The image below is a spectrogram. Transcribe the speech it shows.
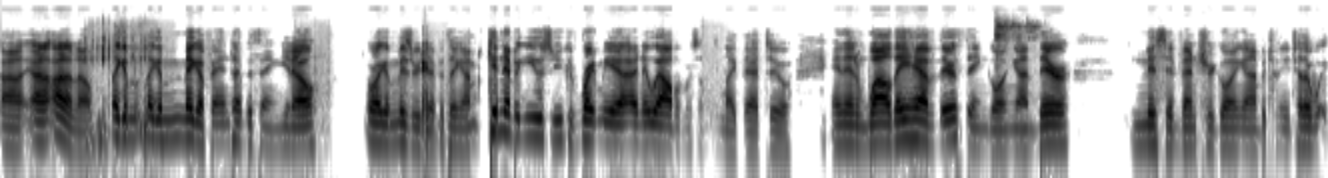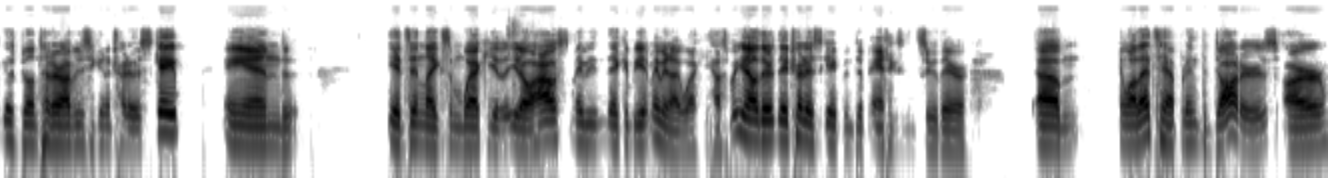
uh, I, I don't know, like a like a mega fan type of thing, you know, or like a misery type of thing. I'm kidnapping you so you could write me a, a new album or something like that too. And then while they have their thing going on, their misadventure going on between each other, because Bill and Ted are obviously going to try to escape, and it's in like some wacky, you know, house. Maybe they could be maybe not a wacky house, but you know, they they try to escape and antics ensue there. Um, and while that's happening, the daughters are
